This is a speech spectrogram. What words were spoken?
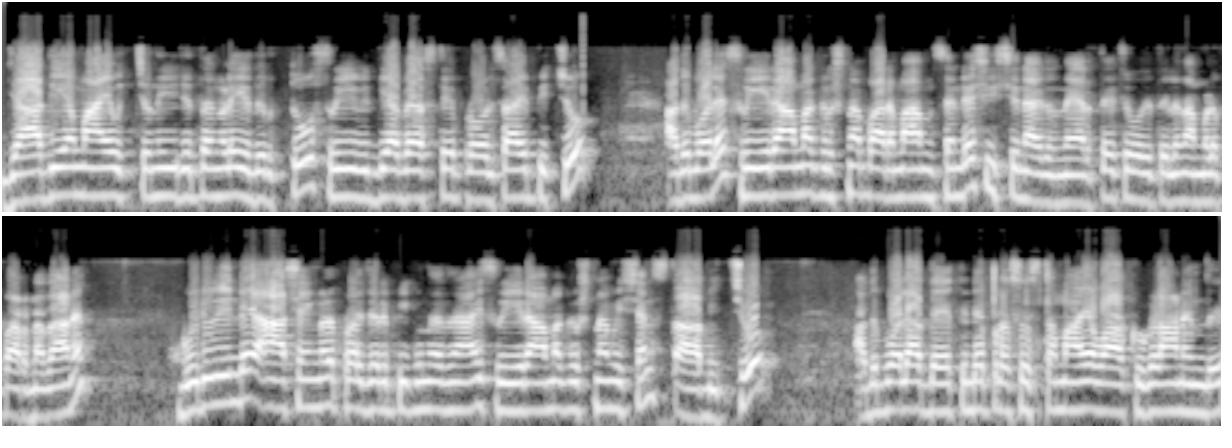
ജാതീയമായ ഉച്ചനീചിത്വങ്ങളെ എതിർത്തു സ്ത്രീ വിദ്യാഭ്യാസത്തെ പ്രോത്സാഹിപ്പിച്ചു. അതുപോലെ ശ്രീരാമകൃഷ്ണ പരമഹംസന്റെ ശിഷ്യനായിരുന്നു. നേരത്തെ ചോദ്യത്തിൽ നമ്മൾ പറഞ്ഞതാണ് ഗുരുവിന്റെ ആശയങ്ങൾ പ്രചരിപ്പിക്കുന്നതിനായി ശ്രീരാമകൃഷ്ണ മിഷൻ സ്ഥാപിച്ചു. അതുപോലെ അദ്ദേഹത്തിന്റെ പ്രശസ്തമായ വാക്കുകളാണെന്ത്?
